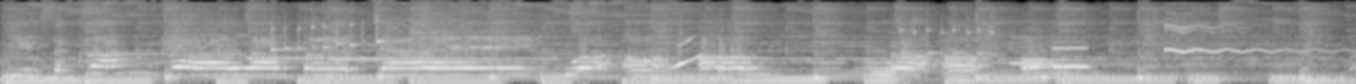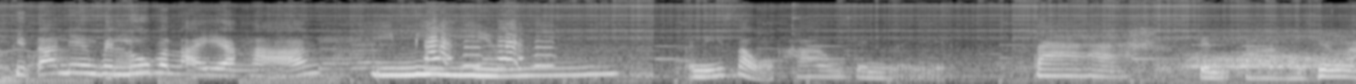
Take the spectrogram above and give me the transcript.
เพียงสักครั้งแค่ลองเปิดใจว่าโอ้โอ้ว่าโอ้โอ้พิตต้าเรียงเป็นรูปอะไรอะคะมีหมีอันนี้สองข้างเป็นอะไรเนี่ยตาเป็นตาใช่ไหม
